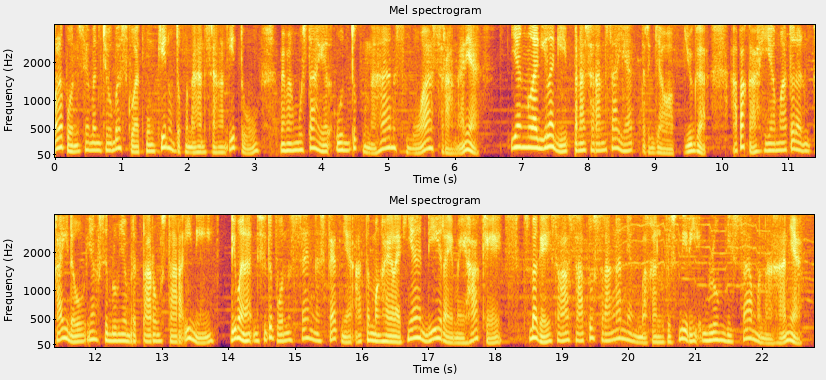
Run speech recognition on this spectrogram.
Walaupun saya mencoba sekuat mungkin untuk menahan serangan itu, memang mustahil untuk menahan semua serangannya. Yang lagi-lagi penasaran saya terjawab juga, apakah Yamato dan Kaido yang sebelumnya bertarung setara ini, di mana di situ pun saya ngestate-nya atau meng-highlight-nya di Raimei Hake sebagai salah satu serangan yang bahkan Luffy sendiri belum bisa menahannya.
